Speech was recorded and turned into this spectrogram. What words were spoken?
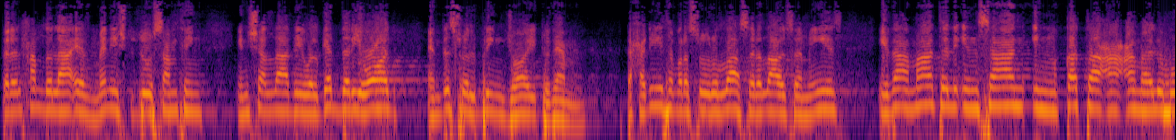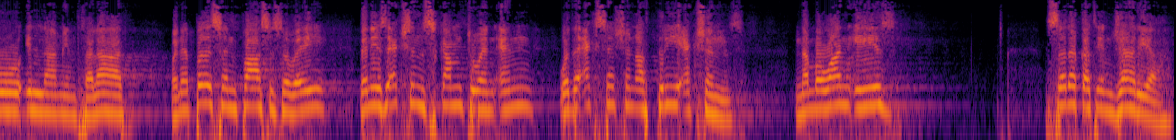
that Alhamdulillah I have managed to do something. Inshallah they will get the reward and this will bring joy to them. The hadith of Rasulullah sallallahu alaihi wasallam is, إذا مات الإنسان انقطع عمله إلا من ثلاث. When a person passes away, then his actions come to an end with the exception of three actions. Number one is Sadaqatin jariyah.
